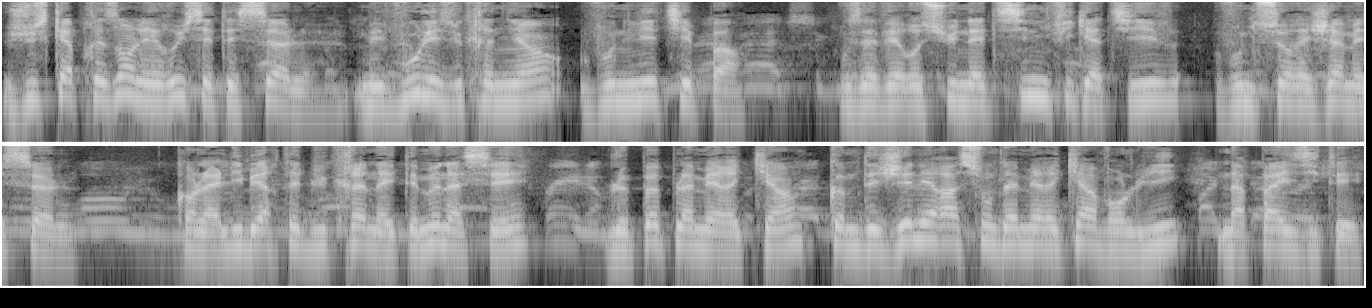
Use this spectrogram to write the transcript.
Jusqu'à présent, les Russes étaient seuls, mais vous, les Ukrainiens, vous ne l'étiez pas. Vous avez reçu une aide significative, vous ne serez jamais seuls. Quand la liberté de l'Ukraine a été menacée, le peuple américain, comme des générations d'Américains avant lui, n'a pas hésité.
